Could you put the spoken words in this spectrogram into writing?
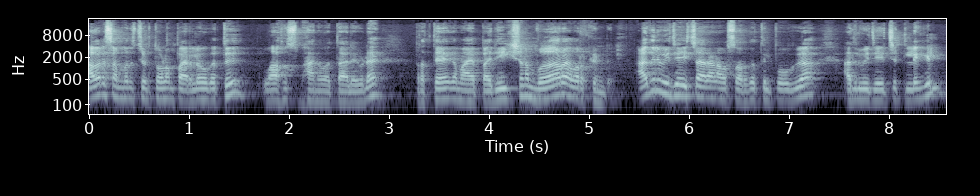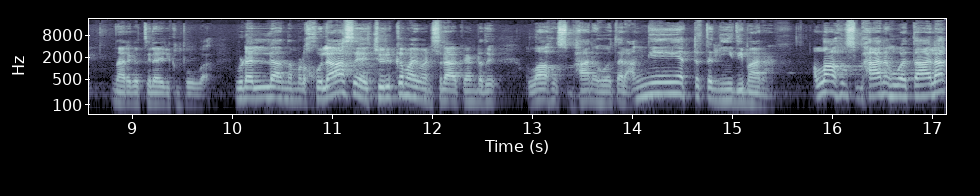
അവരെ സംബന്ധിച്ചിടത്തോളം പരലോകത്ത് അള്ളാഹു സുബാനു വത്താലയുടെ പ്രത്യേകമായ പരീക്ഷണം വേറെ അവർക്കുണ്ട്. അതിൽ വിജയിച്ചാലാണ് അവർ സ്വർഗത്തിൽ പോവുക അതിൽ വിജയിച്ചിട്ടില്ലെങ്കിൽ നരകത്തിലായിരിക്കും പോവുക. ഇവിടെ എല്ലാം നമ്മൾ ഹുലാസയായി ചുരുക്കമായി മനസ്സിലാക്കേണ്ടത് അള്ളാഹു സുബാനഹുവത്താല അങ്ങേയറ്റത്തെ നീതിമാനാണ്. അള്ളാഹു സുബാനഹുവത്താല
